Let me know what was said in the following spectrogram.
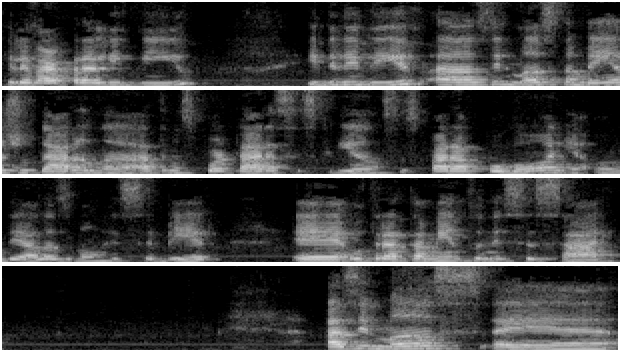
que levar para Lviv, e de Lviv as irmãs também ajudaram a, a transportar essas crianças para a Polônia, onde elas vão receber é, o tratamento necessário. As irmãs é,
